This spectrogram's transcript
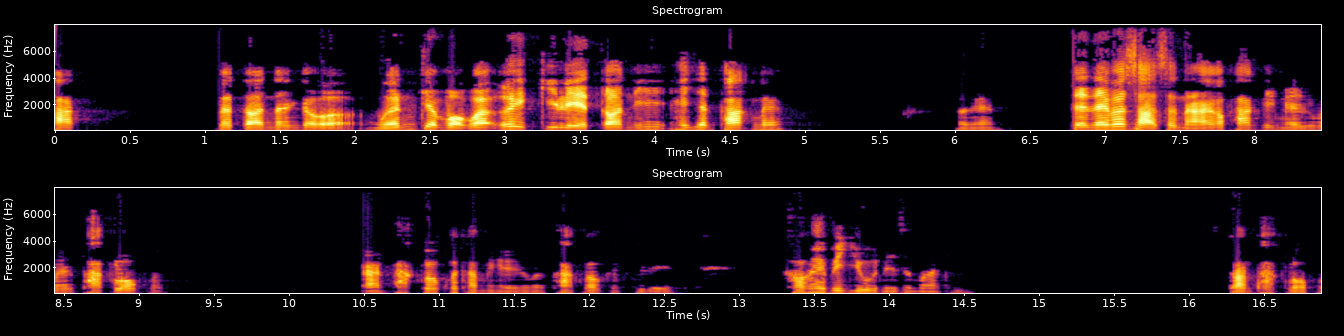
พักๆ แล้วตอนนั้นก็เหมือนจะบอกว่า เอ้ยกิเลสตอนนี้ให้ฉันพักนะเหมือนกันแต่ในพระศาสนาก็พักยังไงรู้ไหมพักลบการพักลบก็ทำยังไงรู้ไหมพักลบกับกิเลสเขาให้ไปอยู่ในสมาธิ ตอนพักลบเห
